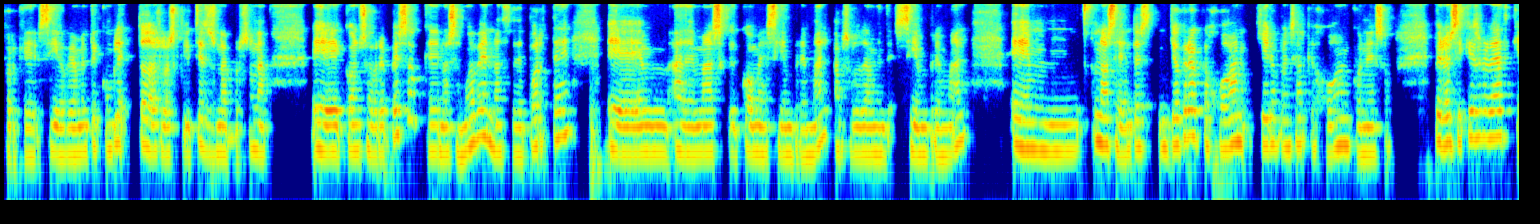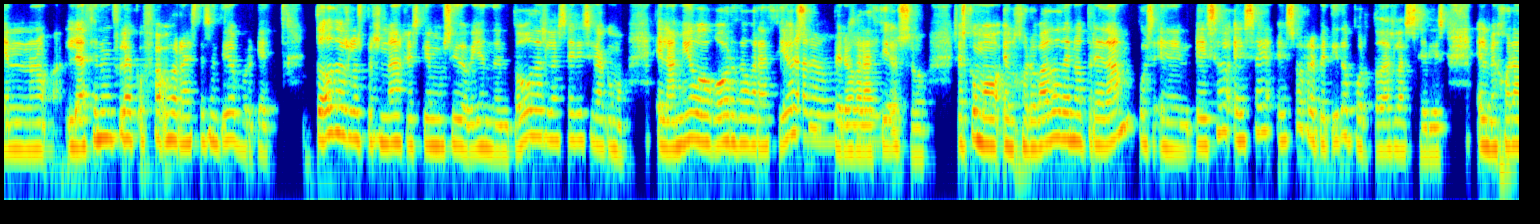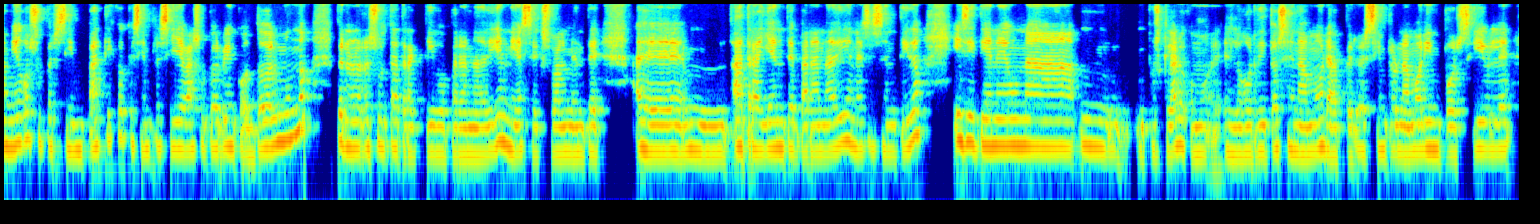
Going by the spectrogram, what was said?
porque sí, obviamente cumple todos los clichés, es una persona eh, con sobrepeso que no se mueve, no hace deporte, em, además come siempre mal, absolutamente siempre mal. Em, no sé, entonces yo creo que juegan, quiero pensar que juegan con eso, pero sí que es verdad que no, le hacen un flaco favor a este sentido porque todos los personajes que hemos ido viendo en todas las series era como el amigo gordo gracioso, pero gracioso. O sea, es como el jorobado de Notre Dame, pues en eso, ese, eso repetido por todas las series. El mejor amigo súper simpático que siempre se lleva súper bien con todo el mundo, pero no resulta atractivo para nadie, ni es sexualmente eh, atrayente para nadie en ese sentido. Y si tiene una, mm, pues claro, como el gordito se enamora, pero es siempre un amor imposible.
